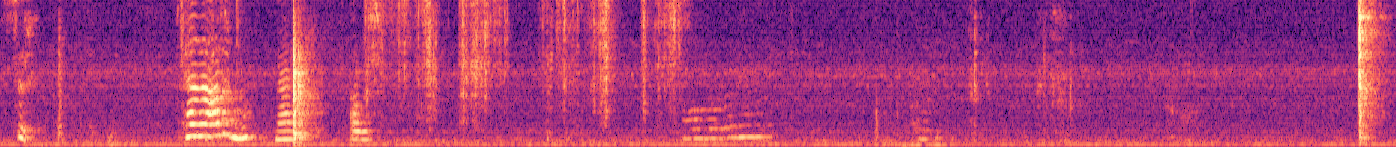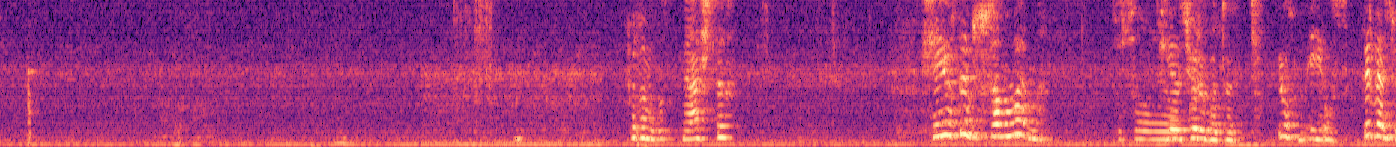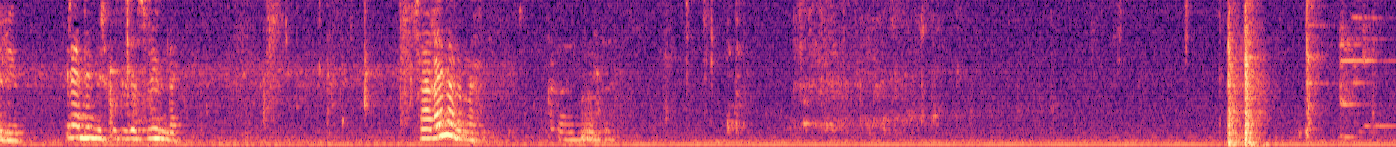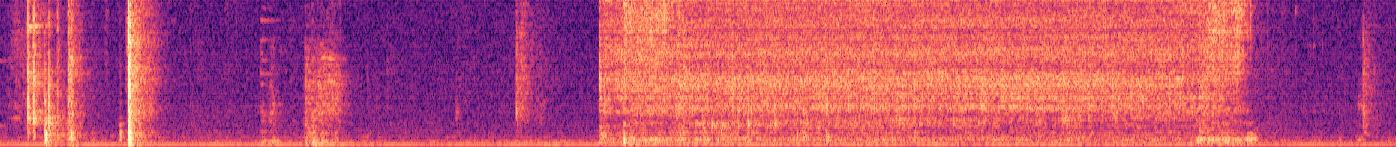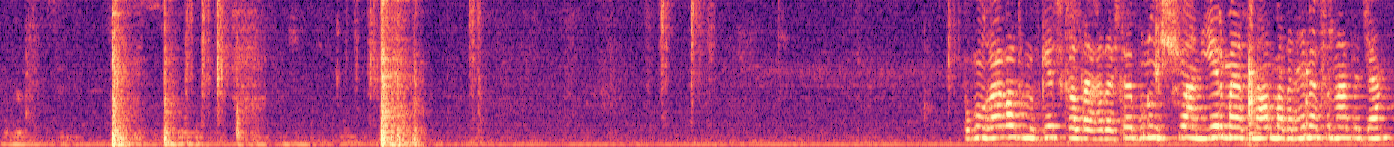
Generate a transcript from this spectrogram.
Sür. Bir tane alır mı? Nazik. Alır. Açtık. Şey yok değil mi? Susamı var mı? Susam Şu yok. ya da çörek otu. Yok mu? İyi olsun. Bir ben süreyim. Bir annem bir hızlıca süreyim de. Çay kaynadı mı? Kaynadı. Bugün kahvaltımız geç kaldı arkadaşlar. Bunu şu an yer mayasını almadan hemen fırına atacağım.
